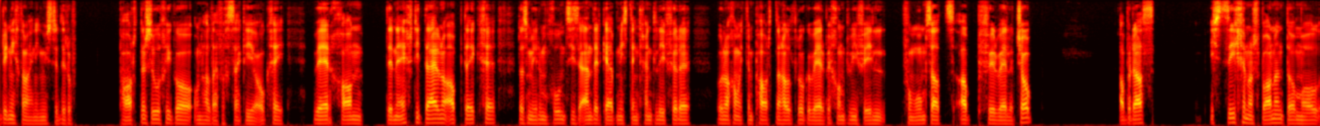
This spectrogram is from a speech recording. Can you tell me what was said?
bin ich der Meinung, müsstet ihr auf Partnersuche gehen und halt einfach sagen, ja, okay, wer kann den nächsten Teil noch abdecken, dass wir dem Kunden sein Endergebnis dann können liefern können und nachher mit dem Partner halt schauen, wer bekommt wie viel vom Umsatz ab für welchen Job. Aber das ist sicher noch spannend, da mal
